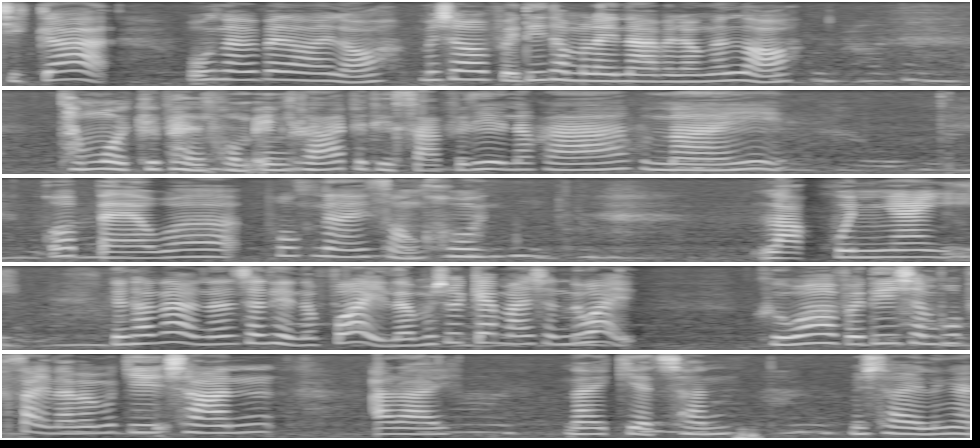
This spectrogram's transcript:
ชิก้า พวกนายไม่เป็นอะไรเหรอ ไม่ชอบเฟดดี้ทำอะไรนายไปแล้วงั้นเหรอ ทั้งหมดคือแผ่นผมเองครับจะถือสาเฟรดดี้นะครับ คุณไหมก็แปลว่าพวกนายสองคน หลอกคุณไงอย่าทำหน้าแบบนั้นฉันเห็นนะเฟ้ยแล้วไม่ช่วยแก้ไม้ฉันด้วย คือว่าเฟรดดี้ฉันพูดใส่นายไปเมื่อกี้ฉัน อะไร นายเกลียดฉัน ไม่ใช่หรือไง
